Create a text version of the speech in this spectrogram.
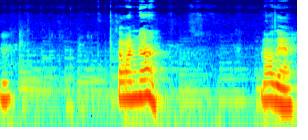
Ừ. Không ăn nữa No rồi à?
